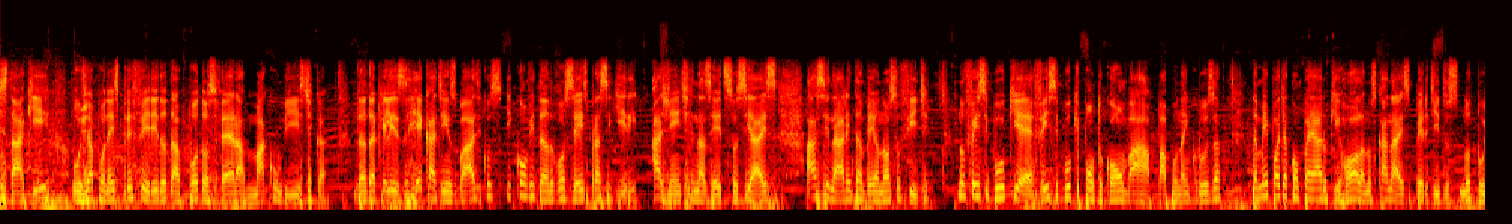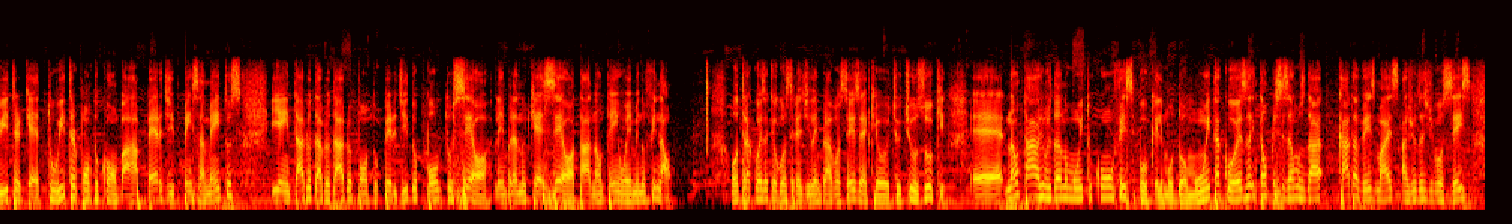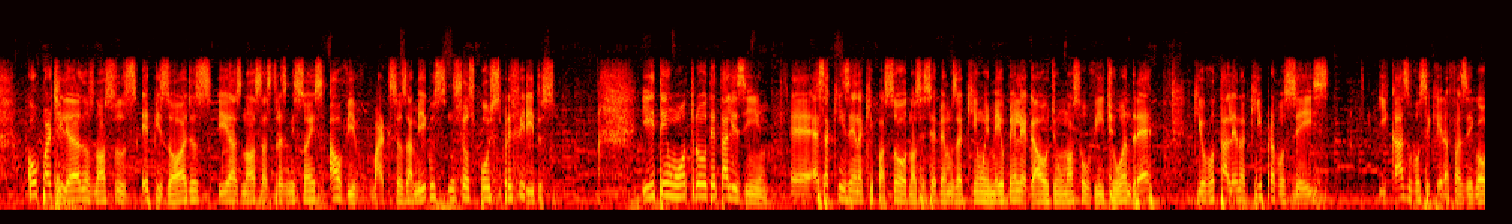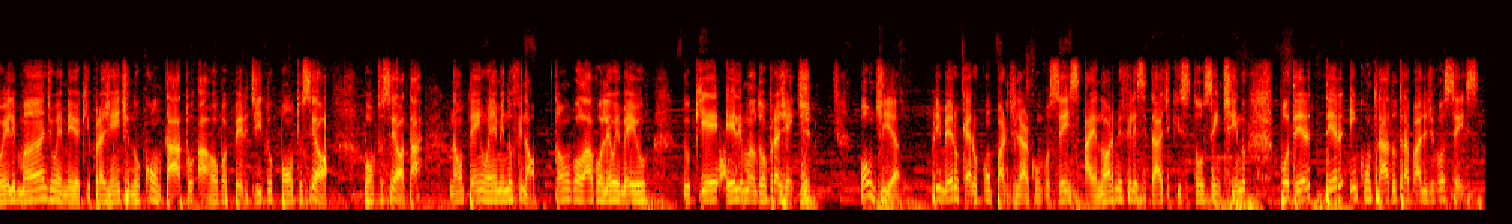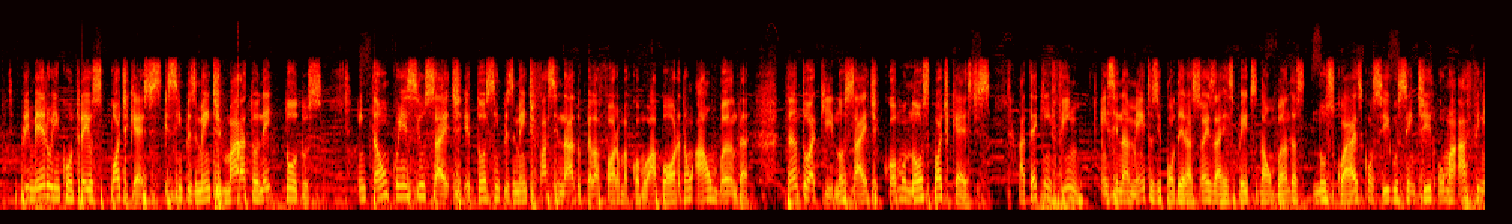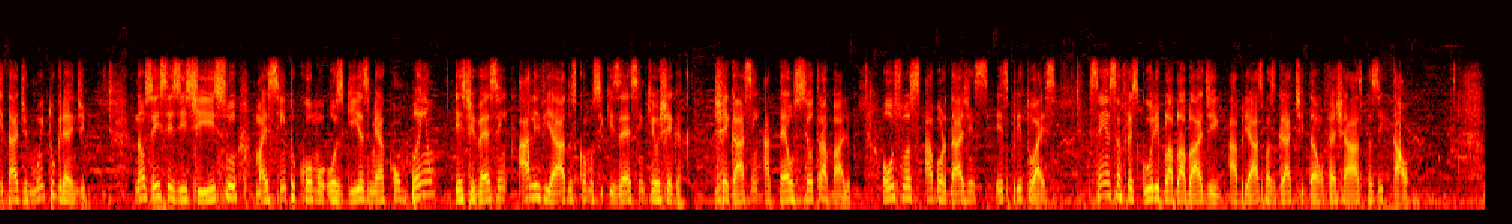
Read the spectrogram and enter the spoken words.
Está aqui o japonês preferido da podosfera macumbística, dando aqueles recadinhos básicos e convidando vocês para seguirem a gente nas redes sociais, assinarem também o nosso feed. No Facebook é facebook.com/barra papo na encruza. Também pode acompanhar o que rola nos canais perdidos no Twitter, que é twitter.com/barra perde pensamentos e em www.perdido.co. Lembrando que é CO, tá? Não tem um M no final. Outra coisa que eu gostaria de lembrar vocês é que o tio Tiozuki é, não está ajudando muito com o Facebook. Ele mudou muita coisa, então precisamos dar cada vez mais ajudas de vocês compartilhando os nossos episódios e as nossas transmissões ao vivo. Marque seus amigos nos seus posts preferidos. E tem um outro detalhezinho. É, essa quinzena que passou, nós recebemos aqui um e-mail bem legal de um nosso ouvinte, o André, que eu vou estar tá lendo aqui para vocês e caso você queira fazer igual ele, mande um e-mail aqui pra gente no contato arroba. .co, tá? Não tem o um M no final. Então vou lá, vou ler o e-mail do que ele mandou pra gente. Bom dia. Primeiro quero compartilhar com vocês a enorme felicidade que estou sentindo poder ter encontrado o trabalho de vocês. Primeiro encontrei os podcasts e simplesmente maratonei todos então conheci o site e estou simplesmente fascinado pela forma como abordam a Umbanda, tanto aqui no site como nos podcasts. Até que enfim, ensinamentos e ponderações a respeito da Umbanda nos quais consigo sentir uma afinidade muito grande. Não sei se existe isso, mas sinto como os guias me acompanham estivessem aliviados como se quisessem que eu chegasse chegassem até o seu trabalho ou suas abordagens espirituais sem essa frescura e blá blá blá de abre aspas, gratidão, fecha aspas e tal.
